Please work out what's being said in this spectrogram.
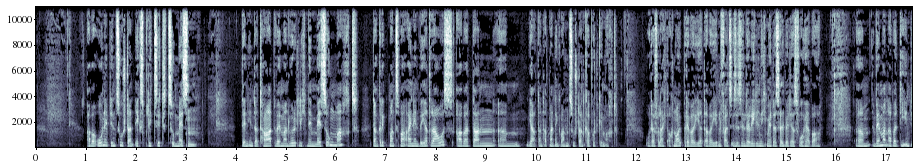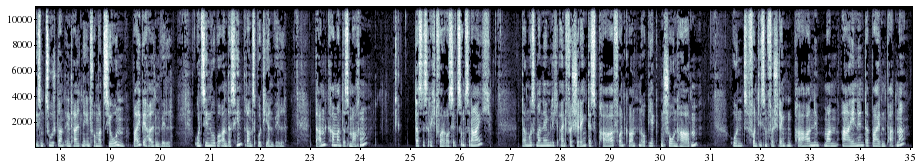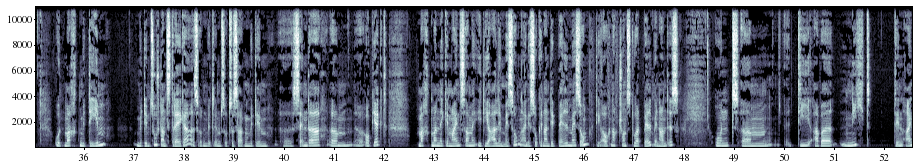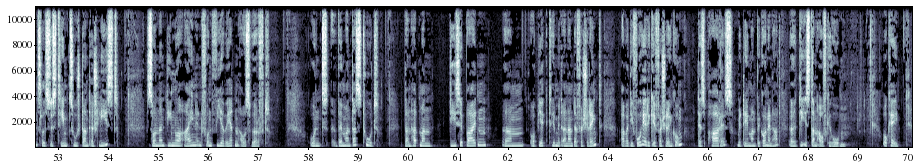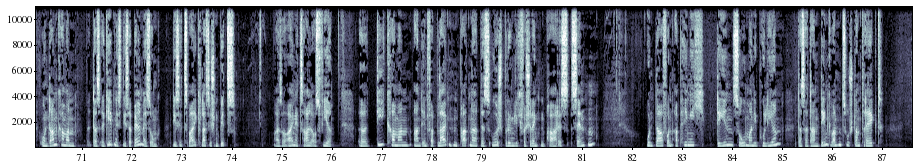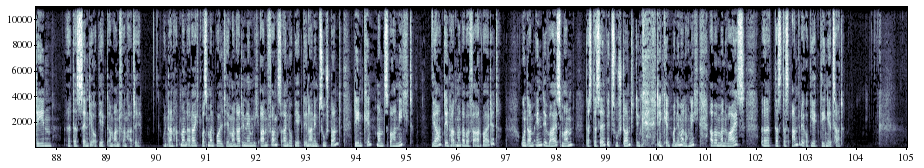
aber ohne den Zustand explizit zu messen. Denn in der Tat, wenn man wirklich eine Messung macht, dann kriegt man zwar einen Wert raus, aber dann, ähm, ja, dann hat man den Quantenzustand kaputt gemacht. Oder vielleicht auch neu präpariert, aber jedenfalls ist es in der Regel nicht mehr derselbe, der es vorher war. Ähm, wenn man aber die in diesem Zustand enthaltene Information beibehalten will und sie nur woanders hin transportieren will, dann kann man das machen. Das ist recht voraussetzungsreich. Da muss man nämlich ein verschränktes Paar von Quantenobjekten schon haben und von diesem verschränkten Paar nimmt man einen der beiden Partner und macht mit dem mit dem Zustandsträger, also mit dem sozusagen mit dem äh, Senderobjekt, ähm, macht man eine gemeinsame ideale Messung, eine sogenannte Bell-Messung, die auch nach John Stuart Bell benannt ist und ähm, die aber nicht den Einzelsystemzustand erschließt, sondern die nur einen von vier Werten auswirft. Und wenn man das tut, dann hat man diese beiden ähm, Objekte miteinander verschränkt, aber die vorherige Verschränkung des Paares, mit dem man begonnen hat, äh, die ist dann aufgehoben. Okay, und dann kann man das Ergebnis dieser Bell-Messung, diese zwei klassischen Bits, also eine Zahl aus vier, äh, die kann man an den verbleibenden Partner des ursprünglich verschränkten Paares senden und davon abhängig den so manipulieren, dass er dann den Quantenzustand trägt, den äh, das Sendeobjekt am Anfang hatte. Und dann hat man erreicht, was man wollte. Man hatte nämlich anfangs ein Objekt in einem Zustand, den kennt man zwar nicht, ja, den hat man aber verarbeitet. Und am Ende weiß man, dass derselbe Zustand, den, den kennt man immer noch nicht, aber man weiß, äh, dass das andere Objekt den jetzt hat.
